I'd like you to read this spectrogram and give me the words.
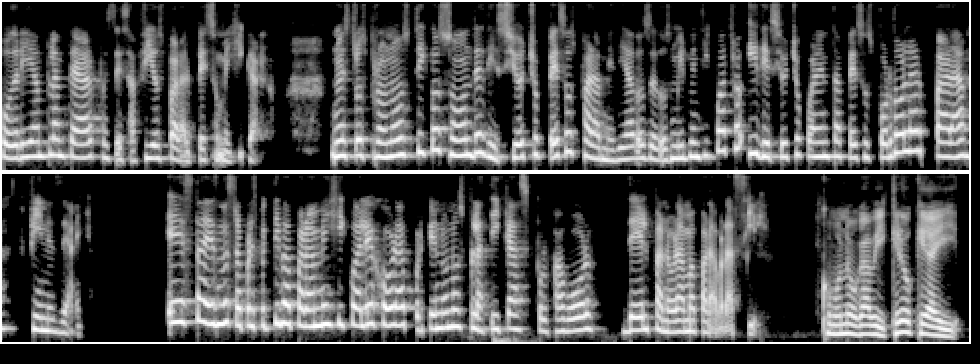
podrían plantear pues, desafíos para el peso mexicano. Nuestros pronósticos son de 18 pesos para mediados de 2024 y 18.40 pesos por dólar para fines de año. Esta es nuestra perspectiva para México. Alejora, ¿por qué no nos platicas, por favor, del panorama para Brasil? Como no, Gaby, creo que hay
